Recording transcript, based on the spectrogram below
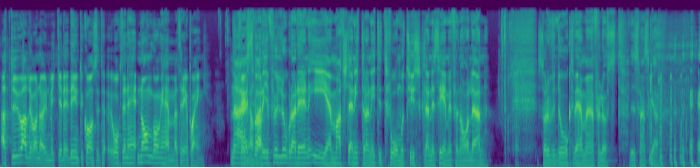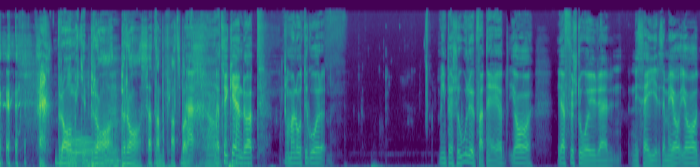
att du aldrig var nöjd Micke, det, det är ju inte konstigt. Åkte ni någon gång hem med tre poäng? Nej, Tveksamt, va? Sverige förlorade en EM-match där 1992 mot Tyskland i semifinalen. Så då, då åkte vi hem med en förlust, vi svenskar. Bra Micke, bra, bra. Sätt han på plats bara. Nej, Jag tycker ändå att om man återgår... Min personliga uppfattning är, jag, jag, jag förstår ju det ni säger, men jag, jag,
